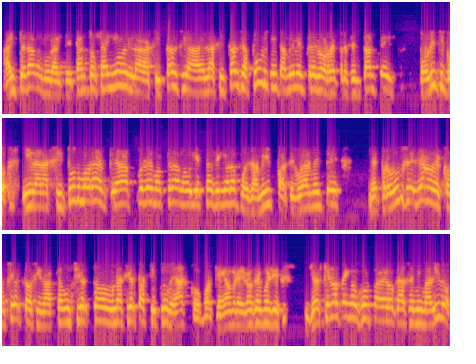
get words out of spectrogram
ha imperado durante tantos años en las instancias en las instancias públicas y también entre los representantes políticos. Y la laxitud moral que ha demostrado hoy esta señora pues a mí particularmente me produce ya no desconcierto, sino hasta un cierto, una cierta actitud de asco, porque hombre, no sé muy yo es que no tengo culpa de lo que hace mi marido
